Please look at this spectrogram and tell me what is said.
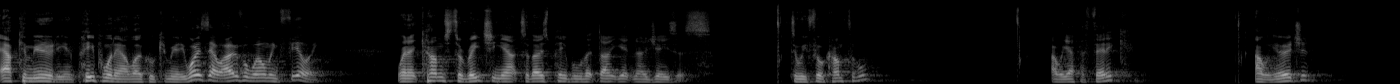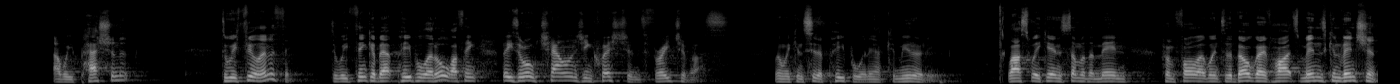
our community and people in our local community. What is our overwhelming feeling when it comes to reaching out to those people that don't yet know Jesus? Do we feel comfortable? Are we apathetic? Are we urgent? Are we passionate? Do we feel anything? Do we think about people at all? I think these are all challenging questions for each of us when we consider people in our community. Last weekend, some of the men from Follow went to the Belgrave Heights Men's Convention.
